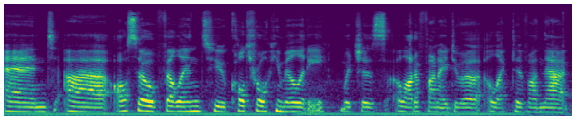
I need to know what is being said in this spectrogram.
and uh, also fell into cultural humility, which is a lot of fun. I do a elective on that.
